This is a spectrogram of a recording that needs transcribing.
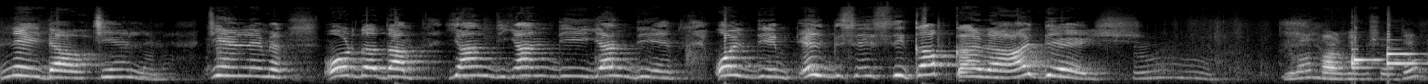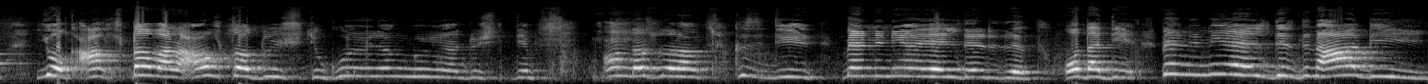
neydi o? Cehenneme. Cehenneme. Orada da yandı yandı yandı. Oldu elbisesi kapkara ateş. Yılan var mıymış orada? Yok altta var altta düştü kuyudan kuyuya düştüm. Ondan sonra kız değil beni niye eldirdin? O da değil beni niye eldirdin abi?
